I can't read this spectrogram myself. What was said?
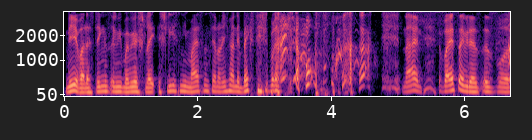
Nee, weil das Ding ist irgendwie bei mir schließen die meistens ja noch nicht mal den Backstage-Bereich auf. Nein, du weißt ja, wie das ist so. Ne?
